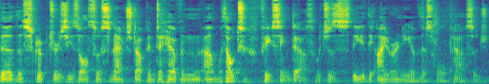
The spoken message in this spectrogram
the, the scriptures, he's also snatched up into heaven um, without facing death, which is the, the irony of this whole passage.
